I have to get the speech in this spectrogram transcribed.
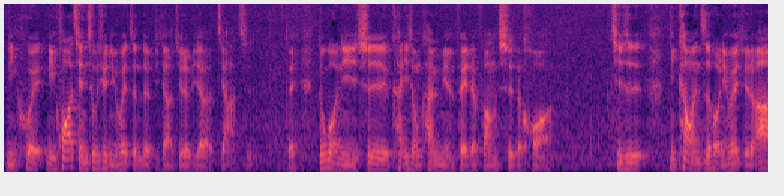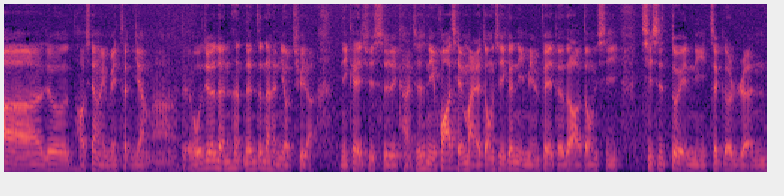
你会你花钱出去，你会真的比较觉得比较有价值。对，如果你是看一种看免费的方式的话。其实你看完之后，你会觉得啊，就好像也没怎样啊。对，我觉得人很人真的很有趣啦，你可以去试试看。其实你花钱买的东西，跟你免费得到的东西，其实对你这个人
